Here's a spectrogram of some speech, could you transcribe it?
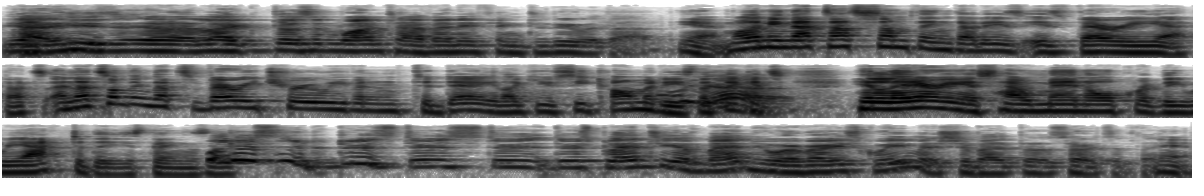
yeah." I- he's uh, like doesn't want to have anything to do with that. yeah. Well, I mean that's that's something that is is very yeah. That's and that's something that's very true even today. Like you see comedies Oh, that think it's hilarious how men awkwardly react to these things. Well, Like, there's there's there's there's there's plenty of men who are very squeamish about those sorts of things. yeah.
